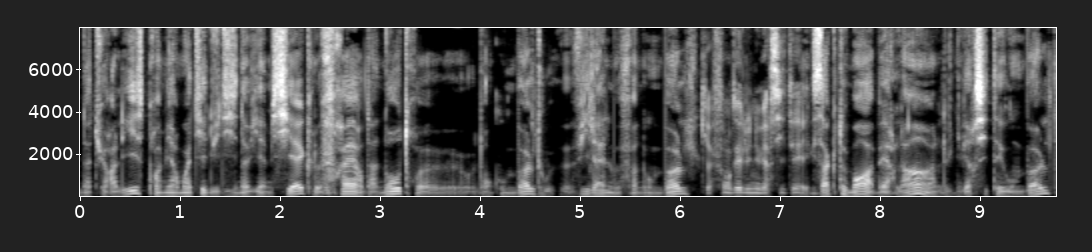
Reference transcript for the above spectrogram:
naturaliste, première moitié du 19e siècle, frère d'un autre, euh, donc Humboldt, Wilhelm von Humboldt. Qui a fondé l'université. Exactement, à Berlin, l'université Humboldt.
